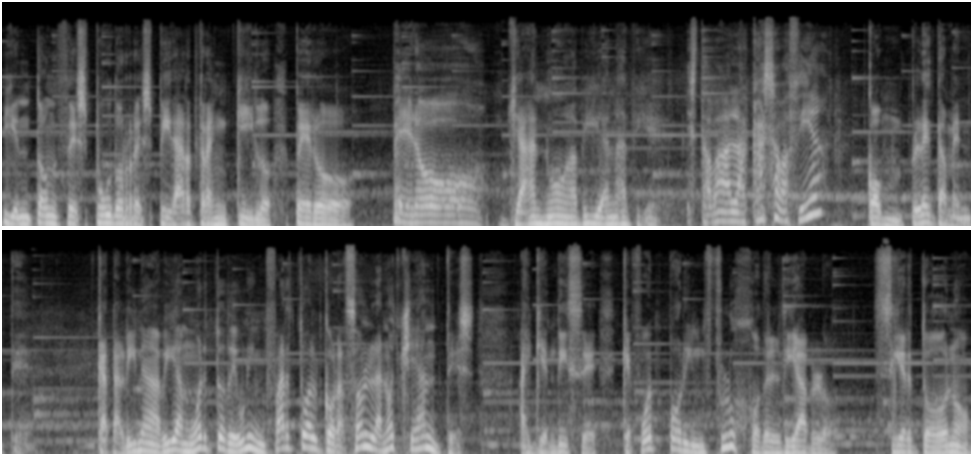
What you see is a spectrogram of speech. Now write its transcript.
y entonces pudo respirar tranquilo, pero Pero... ya no había nadie. ¿Estaba la casa vacía? Completamente. Catalina había muerto de un infarto al corazón la noche antes. Hay quien dice que fue por influjo del diablo. Cierto o no,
